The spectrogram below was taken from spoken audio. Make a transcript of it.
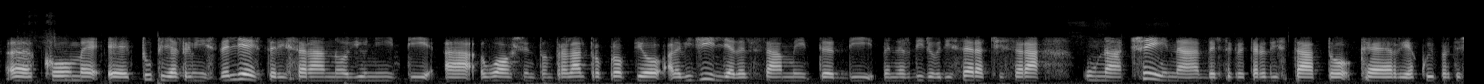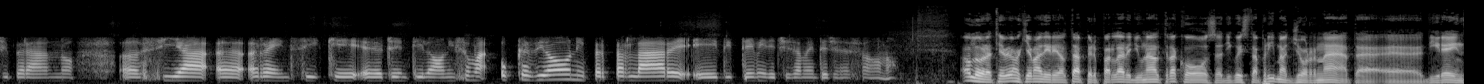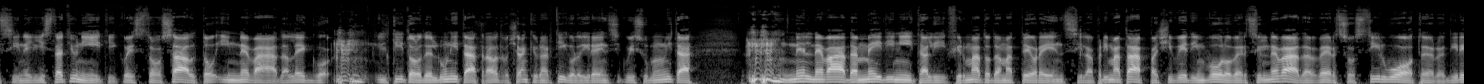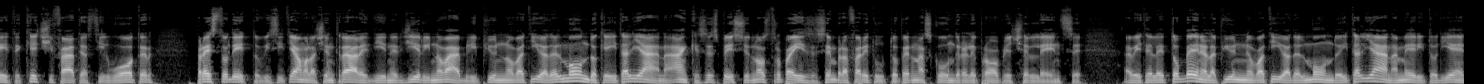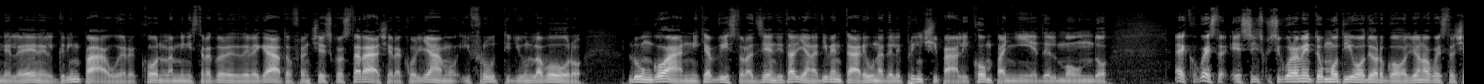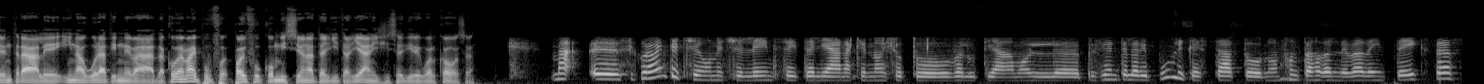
eh, come eh, tutti gli altri ministri degli esteri saranno riuniti a Washington, tra l'altro proprio alla vigilia del summit di venerdì, giovedì sera ci sarà una cena del segretario di Stato Kerry a cui parteciperanno eh, sia eh, Renzi che eh, Gentiloni, insomma occasioni per parlare e di temi decisamente ce ne sono. Allora, ti abbiamo chiamato in realtà per parlare di un'altra cosa, di questa prima giornata eh, di Renzi negli Stati Uniti, questo salto in Nevada. Leggo il titolo dell'unità, tra l'altro c'è anche un articolo di Renzi qui sull'unità. Nel Nevada Made in Italy, firmato da Matteo Renzi. La prima tappa ci vede in volo verso il Nevada, verso Stillwater. Direte che ci fate a Stillwater? Presto detto, visitiamo la centrale di energie rinnovabili più innovativa del mondo che è italiana, anche se spesso il nostro paese sembra fare tutto per nascondere le proprie eccellenze. Avete letto bene, la più innovativa del mondo è italiana, merito di Enel e Enel Green Power. Con l'amministratore delegato Francesco Starace raccogliamo i frutti di un lavoro lungo anni che ha visto l'azienda italiana diventare una delle principali compagnie del mondo. Ecco, questo è sicuramente un motivo di orgoglio, no? questa centrale inaugurata in Nevada. Come mai poi fu commissionata agli italiani, ci sa dire qualcosa? Ma eh, sicuramente c'è un'eccellenza italiana che noi sottovalutiamo. Il Presidente della Repubblica è stato non lontano dal Nevada in Texas,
